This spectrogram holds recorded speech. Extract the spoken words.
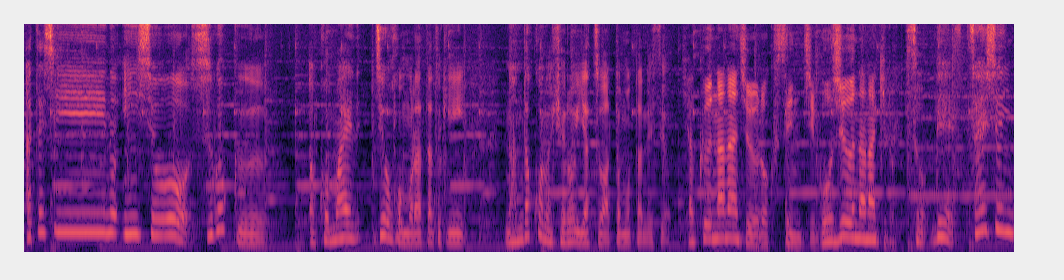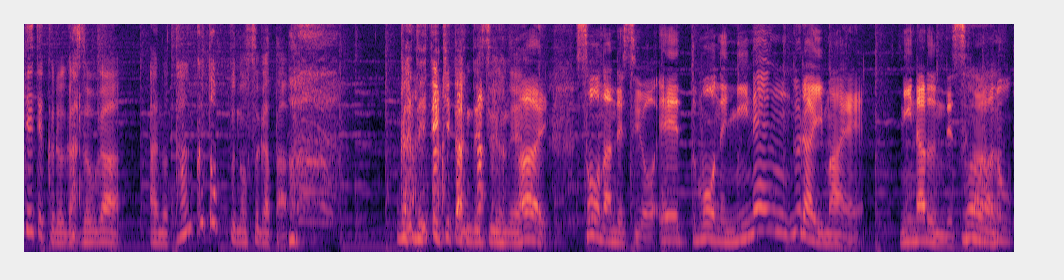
私の印象をすごくあこう前情報もらった時になんだこの広いやつはと思ったんですよ。176センチ57キロ。そう。で最初に出てくる画像があのタンクトップの姿 が出てきたんですよね。はい。そうなんですよ。えーっともうね2年ぐらい前になるんですが、はい。あの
